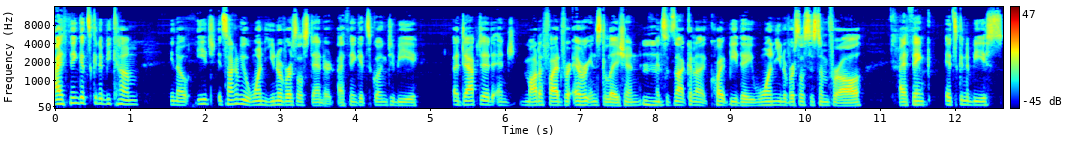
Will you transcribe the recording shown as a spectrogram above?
I think it's going to become, you know, each. It's not going to be one universal standard. I think it's going to be adapted and modified for every installation, mm-hmm. and so it's not going to quite be the one universal system for all. I think it's going to be s-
